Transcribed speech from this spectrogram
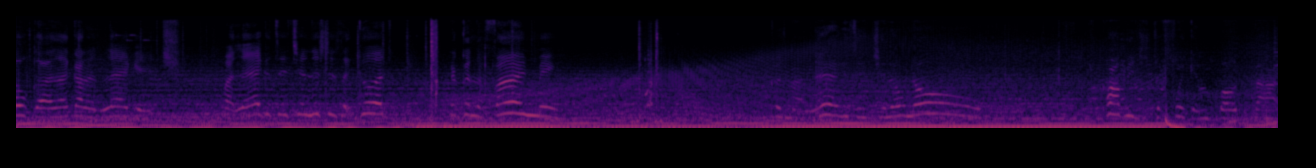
Oh god, I got a leg itch. My leg is itching, this isn't good. They're gonna find me. Cause my leg is itching, oh no. Probably just a freaking bug bat.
